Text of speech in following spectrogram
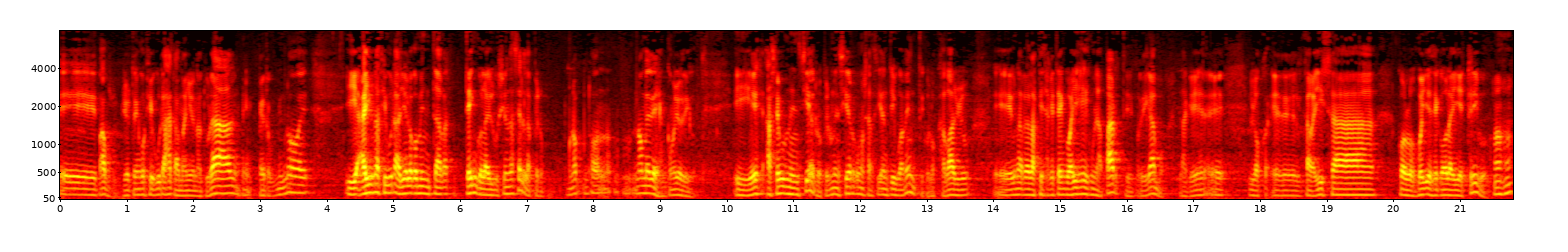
eh, vamos, yo tengo figuras a tamaño natural, eh, pero no es... Y hay una figura, yo lo comentaba, tengo la ilusión de hacerla, pero no, no me dejan, como yo digo. Y es hacer un encierro, pero un encierro como se hacía antiguamente, con los caballos. Eh, una de las piezas que tengo ahí es una parte, pues, digamos, la que es eh, los- el caballiza con los bueyes de cola y estribo. Ajá.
